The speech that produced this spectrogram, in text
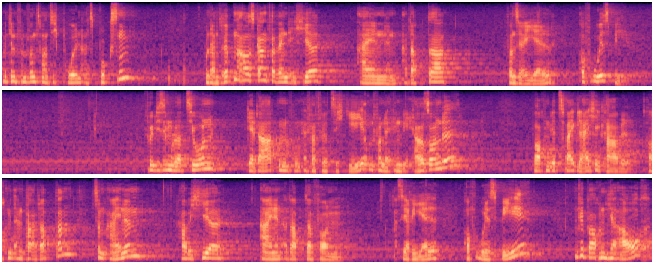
mit den 25 Polen als Buchsen. Und am dritten Ausgang verwende ich hier einen Adapter von seriell auf USB. Für die Simulation der Daten vom FA40G und von der NBR-Sonde brauchen wir zwei gleiche Kabel, auch mit ein paar Adaptern. Zum einen habe ich hier einen Adapter von seriell auf USB und wir brauchen hier auch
